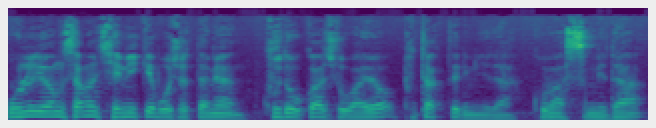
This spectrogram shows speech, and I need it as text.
오늘 영상을 재밌게 보셨다면 구독과 좋아요 부탁드립니다. 고맙습니다.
